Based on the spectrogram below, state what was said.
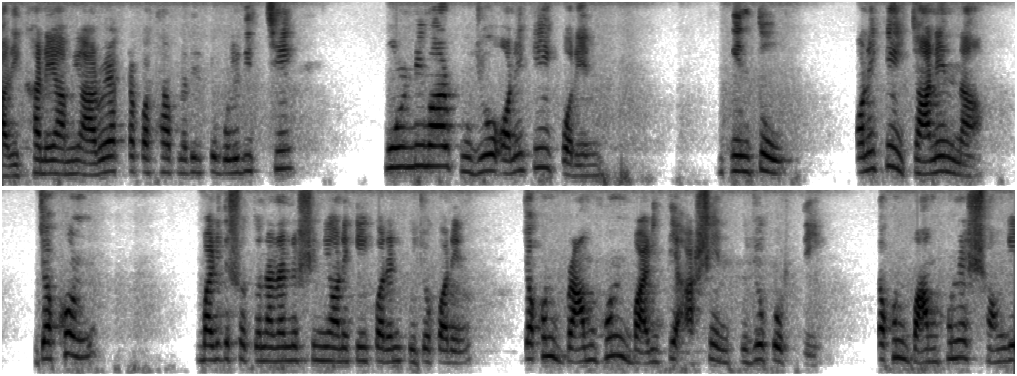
আর এখানে আমি আরও একটা কথা আপনাদেরকে বলে দিচ্ছি, পূর্ণিমার পুজো অনেকেই করেন, কিন্তু অনেকেই জানেন না। যখন বাড়িতে সত্যনারায়ণের সিন্নি অনেকেই করেন, পুজো করেন, যখন ব্রাহ্মণ বাড়িতে আসেন পুজো করতে, তখন ব্রাহ্মণের সঙ্গে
